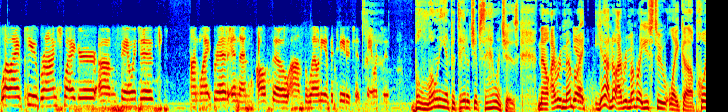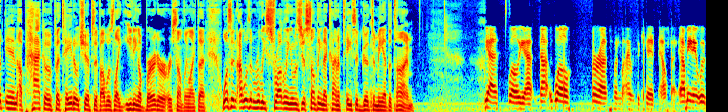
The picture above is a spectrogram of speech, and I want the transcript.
Well, I have two Braunschweiger um, sandwiches on white bread, and then also um, bologna and potato chip sandwiches. bologna and potato chip sandwiches. Now I remember, Yeah. I, yeah, no, I remember I used to like uh, put in a pack of potato chips if I was like eating a burger or something like that. wasn't I wasn't really struggling. It was just something that kind of tasted good to me at the time. Yes, well, yeah, not well for us when I was a kid. Now, I mean, it was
